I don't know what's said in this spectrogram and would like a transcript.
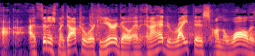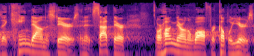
I, I finished my doctoral work a year ago, and, and I had to write this on the wall as I came down the stairs. And it sat there or hung there on the wall for a couple years.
